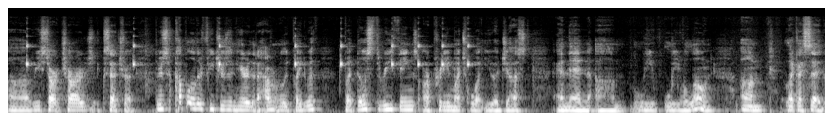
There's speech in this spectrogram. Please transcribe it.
uh, restart charge, etc. There's a couple other features in here that I haven't really played with, but those three things are pretty much what you adjust and then um, leave leave alone. Um, like I said,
